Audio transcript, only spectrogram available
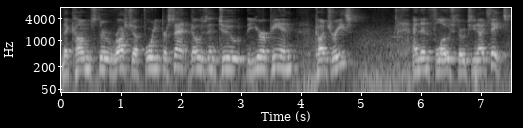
that comes through Russia, 40% goes into the European countries and then flows through to the United States.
